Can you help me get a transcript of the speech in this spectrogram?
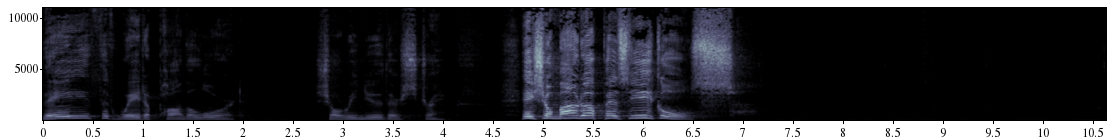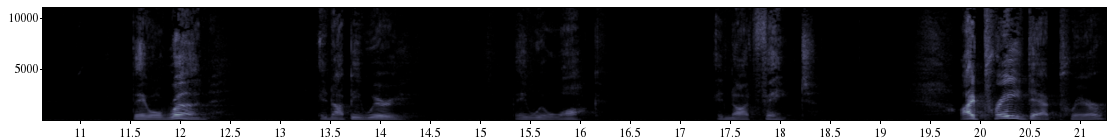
They that wait upon the Lord shall renew their strength. They shall mount up as eagles. They will run and not be weary. They will walk and not faint. I prayed that prayer.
